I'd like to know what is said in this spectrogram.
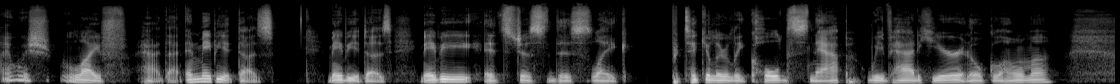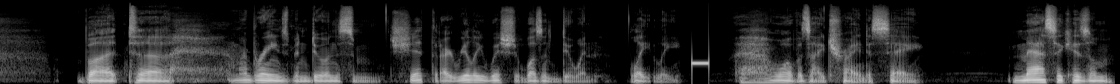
I wish life had that, and maybe it does. Maybe it does. Maybe it's just this like particularly cold snap we've had here in Oklahoma. But uh, my brain's been doing some shit that I really wish it wasn't doing lately. What was I trying to say? Masochism,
